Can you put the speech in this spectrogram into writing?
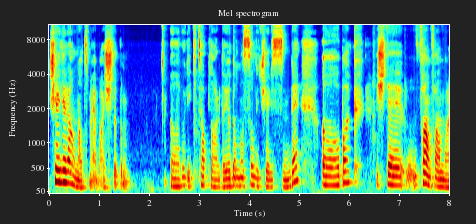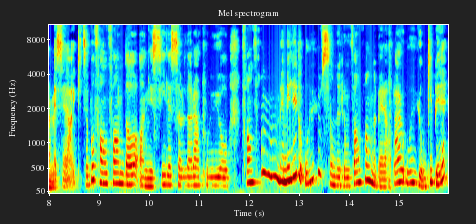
şeyleri anlatmaya başladım böyle kitaplarda ya da masal içerisinde bak işte Fanfan var mesela kitabı. Fanfan da annesiyle sarılarak uyuyor. Fanfan'ın memeleri uyuyor sanırım. Fanfan'la beraber uyuyor gibi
